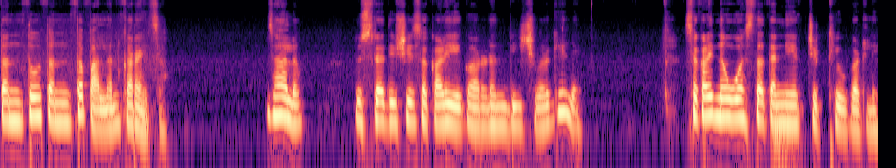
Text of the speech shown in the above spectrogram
तंतोतंत पालन करायचं. झालं. दुसऱ्या दिवशी सकाळी गॉर्डन बीचवर गेले. सकाळी नऊ वाजता त्यांनी एक चिठ्ठी उघडली.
